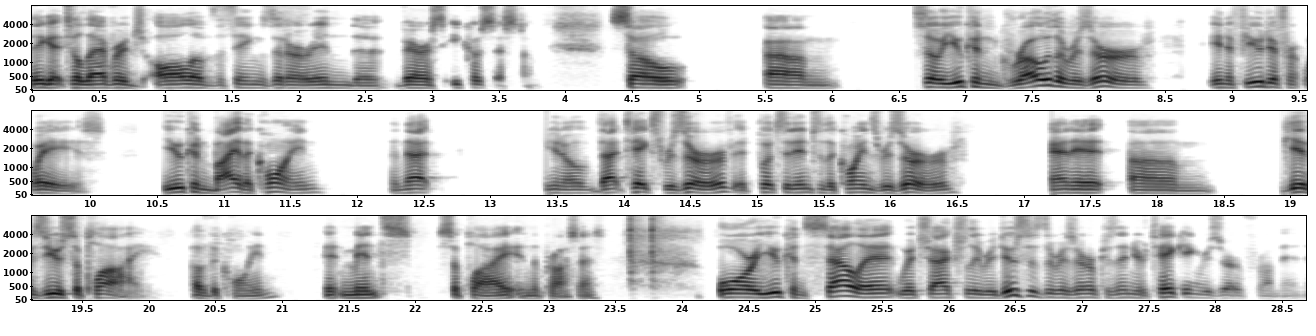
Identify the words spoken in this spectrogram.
they get to leverage all of the things that are in the Verus ecosystem. So, um, so you can grow the reserve in a few different ways. You can buy the coin, and that you know that takes reserve. It puts it into the coin's reserve, and it um, gives you supply of the coin. It mints supply in the process. Or you can sell it, which actually reduces the reserve because then you're taking reserve from it.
